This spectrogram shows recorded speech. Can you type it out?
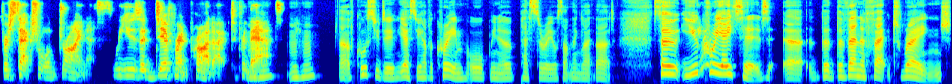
for sexual dryness. We use a different product for that. Mm-hmm. Mm-hmm. Uh, of course you do. Yes, you have a cream or you know a pessary or something like that. So you yeah. created uh, the the Veneffect range.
